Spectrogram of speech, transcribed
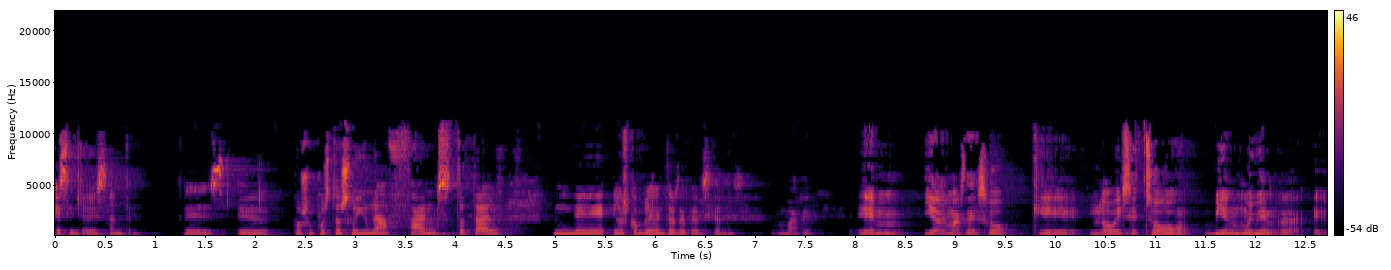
es interesante. Eh, por supuesto, soy una fans total de los complementos de pensiones. Vale. Em, y además de eso, que lo habéis hecho bien, muy bien. Eh,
